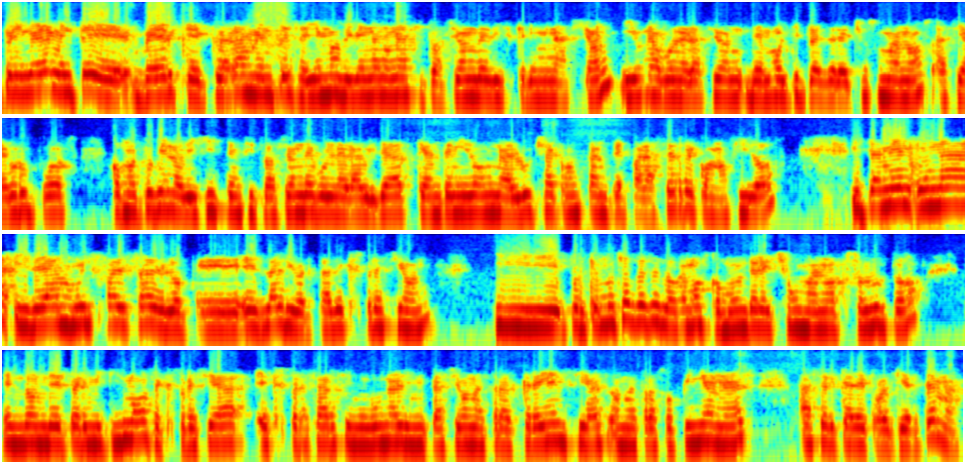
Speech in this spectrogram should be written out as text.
primeramente ver que claramente seguimos viviendo en una situación de discriminación y una vulneración de múltiples derechos humanos hacia grupos, como tú bien lo dijiste, en situación de vulnerabilidad que han tenido una lucha constante para ser reconocidos y también una idea muy falsa de lo que es la libertad de expresión y porque muchas veces lo vemos como un derecho humano absoluto, en donde permitimos expresar, expresar sin ninguna limitación nuestras creencias o nuestras opiniones acerca de cualquier tema.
